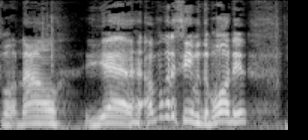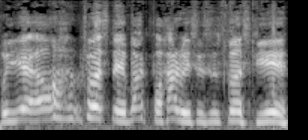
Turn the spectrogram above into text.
But now, yeah, I'm going to see him in the morning. But yeah, oh, first day back for Harris. It's his first year,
